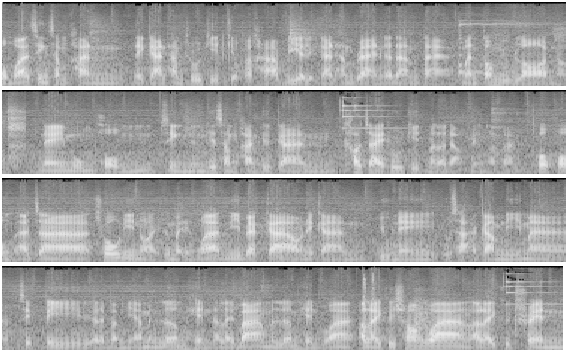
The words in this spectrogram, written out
ผมว่าสิ่งสำคัญในการทำธุรกิจเกี่ยวกับคราฟเบียร์หรือการทำแบรนด์ก็ตามแต่มันต้องอยู่รอดเนาะในมุมผมสิ่งหนึ่งที่สำคัญคือการเข้าใจธุรกิจมาระดับหนึ่งแล้วกัน พวกผมอาจจะโชคดีหน่อยคือหมายถึงว่ามีแบ็กกราวในการอยู่ในอุตสาหกรรมนี้มา 10 ปี หรืออะไรแบบนี้มันเริ่มเห็นอะไรบ้าง มันเริ่มเห็นว่าอะไรคือช่องว่างอะไรคือเทรนด์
